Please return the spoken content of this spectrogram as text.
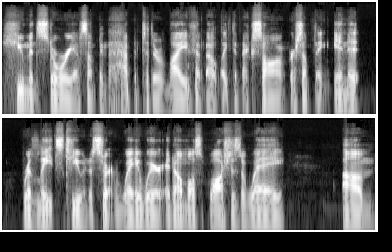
human story of something that happened to their life about like the next song or something in it relates to you in a certain way where it almost washes away um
